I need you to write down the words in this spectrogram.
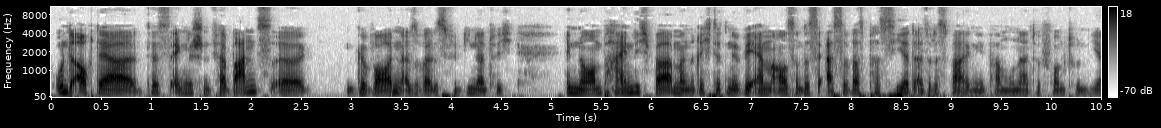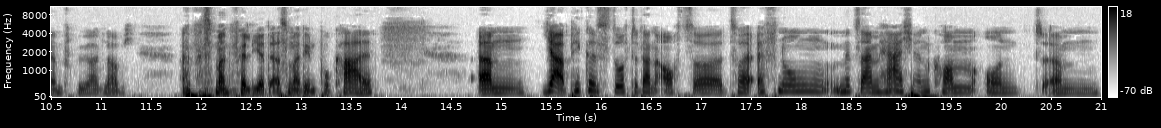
und auch der des englischen Verbands äh, geworden, also weil es für die natürlich enorm peinlich war. Man richtet eine WM aus und das erste, was passiert, also das war irgendwie ein paar Monate vorm Turnier im Frühjahr, glaube ich, was man verliert erstmal den Pokal. Ähm, ja, Pickles durfte dann auch zur, zur Eröffnung mit seinem Herrchen kommen und ähm,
